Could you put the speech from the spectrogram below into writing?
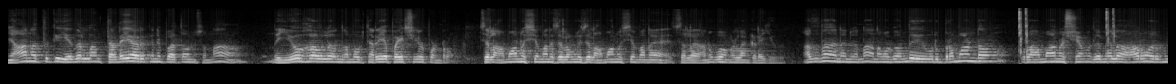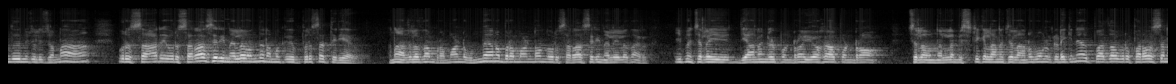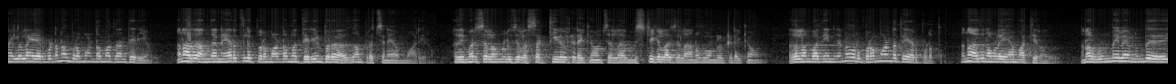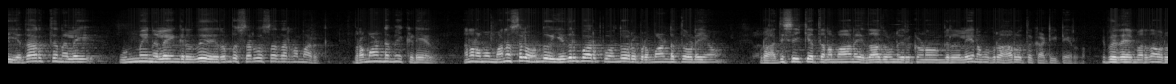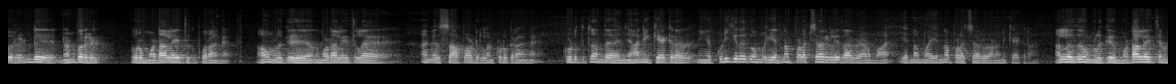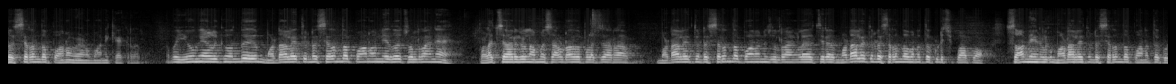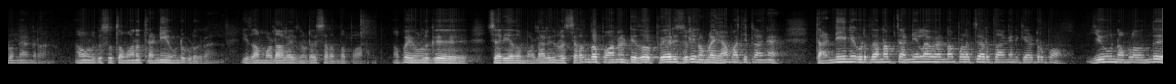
ஞானத்துக்கு எதெல்லாம் தடையாக இருக்குன்னு பார்த்தோம்னு சொன்னால் இந்த யோகாவில் நம்ம நிறைய பயிற்சிகள் பண்ணுறோம் சில அமானுஷ்யமான சிலவங்களுக்கு சில அமானுஷ்யமான சில அனுபவங்கள்லாம் கிடைக்குது. அதுதான் என்னென்னு சொன்னால் நமக்கு வந்து ஒரு பிரம்மாண்டம் ஒரு அமானுஷ்யம் இது மேலே ஆர்வம் இருந்ததுன்னு சொல்லி சொன்னால் ஒரு சாரி ஒரு சராசரி நிலை வந்து நமக்கு பெருசாக தெரியாது. ஆனால் அதில் தான் பிரம்மாண்டம் உண்மையான பிரம்மாண்டம் ஒரு சராசரி நிலையில் தான் இருக்குது இப்போ சில தியானங்கள் பண்ணுறோம் யோகா பண்ணுறோம் சில நல்ல மிஸ்டிக்கலான சில அனுபவங்கள் கிடைக்குன்னா அது பார்த்தா ஒரு பரவச நிலையெல்லாம் ஏற்பட்டனா பிரம்மாண்டமாக தான் தெரியும். ஆனால் அது அந்த நேரத்தில் பிரம்மாண்டமாக தெரியும் பிறகு அதுதான் பிரச்சனையாக மாறிடும் அதே மாதிரி சிலவங்களுக்கு சில சக்திகள் கிடைக்கும் சில மிஸ்டிக்கலாக சில அனுபவங்கள் கிடைக்கும். அதெல்லாம் பார்த்தீங்கன்னு சொன்னால் ஒரு பிரம்மாண்டத்தை ஏற்படுத்தும். ஆனால் அது நம்மளை ஏமாத்திரும் அது. ஆனால் உண்மையில் வந்து யதார்த்த நிலை உண்மை நிலைங்கிறது ரொம்ப சர்வசாதாரணமாக இருக்குது பிரம்மாண்டமே கிடையாது. ஆனால் நம்ம மனசில் வந்து எதிர்பார்ப்பு வந்து ஒரு பிரம்மாண்டத்தோடையும் ஒரு அதிசயிக்கத்தனமான ஏதாவது ஒன்று இருக்கணுங்கிறதுலே நமக்கு ஒரு ஆர்வத்தை காட்டிக்கிட்டே இருக்கும். இப்போ இதே மாதிரி தான் ஒரு ரெண்டு நண்பர்கள் ஒரு மடாலயத்துக்கு போகிறாங்க அவங்களுக்கு அந்த மடாலயத்தில் அங்கே சாப்பாடுலாம் கொடுக்குறாங்க. கொடுத்துட்டு அந்த ஞானி கேட்குறாரு நீங்கள் குடிக்கிறதுக்கு உங்களுக்கு என்ன பழச்சாறுகள் ஏதாவது வேணுமா? என்னம்மா என்ன பழச்சாறு வேணும்னு கேட்குறாங்க அல்லது உங்களுக்கு மடாலயத்தினோட சிறந்த பானம் வேணுமான்னு கேட்குறாரு அப்போ இவங்களுக்கு வந்து மடாலயத்தினோட சிறந்த பானம்னு ஏதோ சொல்கிறாங்க பழச்சாறுகள் நம்ம சாப்பிடாத பழச்சாரா மடாலயத்தினோட சிறந்த பானம்னு சொல்கிறாங்களே சில மடாலயத்தோட சிறந்த பானத்தை குடித்து பார்ப்போம். சாமி எங்களுக்கு மடாலயத்தினோட சிறந்த பானத்தை கொடுங்கங்கிறாங்க. அவங்களுக்கு சுத்தமான தண்ணியை கொண்டு கொடுக்குறாங்க. இதுதான் மடாலயத்தினுடைய சிறந்த பானம். அப்போ இவங்களுக்கு சரி ஏதோ மடாலயத்தினோட சிறந்த பானன்ட்டு ஏதோ பேர் சொல்லி நம்மளை ஏமாற்றிட்டாங்க தண்ணின்னு கொடுத்தான்னா தண்ணியெல்லாம் வேண்டாம் பழச்சாறு தாங்கன்னு கேட்டிருப்போம். இவங்க நம்மளை வந்து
